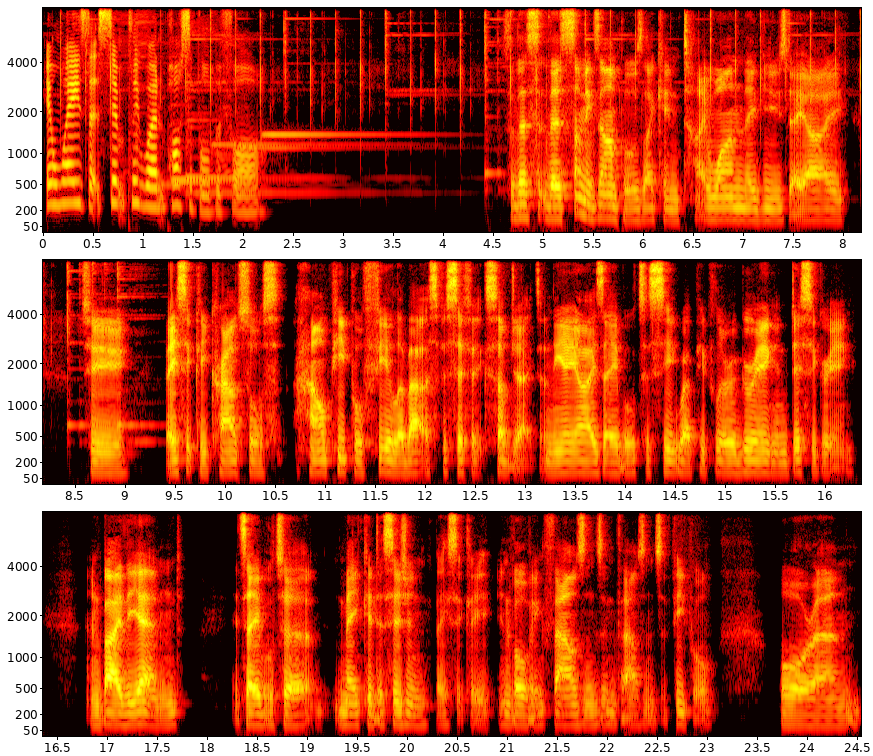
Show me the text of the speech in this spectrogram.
in ways that simply weren't possible before. So there's there's some examples like in Taiwan they've used AI to basically crowdsource how people feel about a specific subject and the AI is able to see where people are agreeing and disagreeing and by the end it's able to make a decision basically involving thousands and thousands of people or um,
